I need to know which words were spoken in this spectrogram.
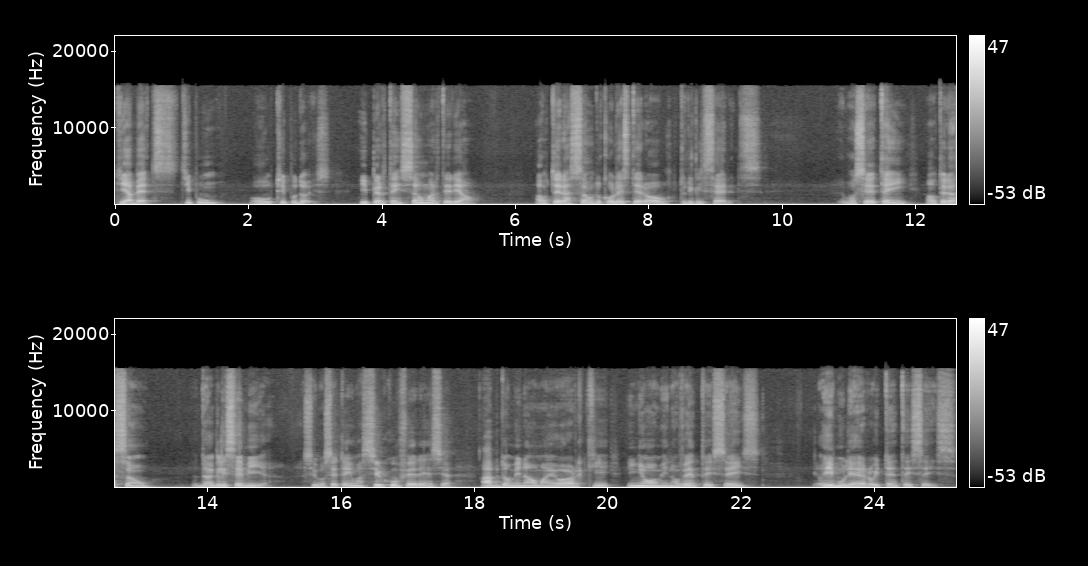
diabetes tipo 1 ou tipo 2, hipertensão arterial, alteração do colesterol triglicérides, você tem alteração da glicemia, se você tem uma circunferência abdominal maior que em homem 96 e mulher 86.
